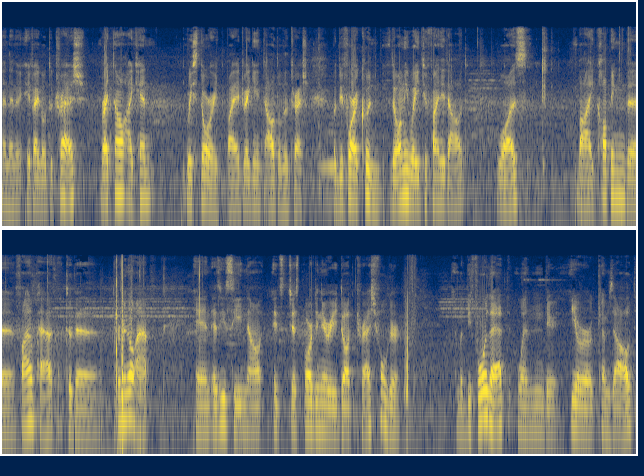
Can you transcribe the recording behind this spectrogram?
and then if I go to trash right now I can restore it by dragging it out of the trash. But before I couldn't. The only way to find it out was by copying the file path to the terminal app. And as you see now it's just ordinary dot .trash folder. But before that when the error comes out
